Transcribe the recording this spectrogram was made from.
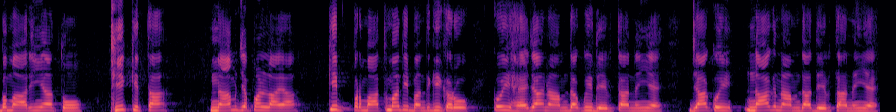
ਬਿਮਾਰੀਆਂ ਤੋਂ ਠੀਕ ਕੀਤਾ, ਨਾਮ ਜਪਣ ਲਾਇਆ ਕਿ ਪ੍ਰਮਾਤਮਾ ਦੀ ਬੰਦਗੀ ਕਰੋ। ਕੋਈ ਹੈਜਾ ਨਾਮ ਦਾ ਕੋਈ ਦੇਵਤਾ ਨਹੀਂ ਹੈ, ਜਾਂ ਕੋਈ ਨਾਗ ਨਾਮ ਦਾ ਦੇਵਤਾ ਨਹੀਂ ਹੈ,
